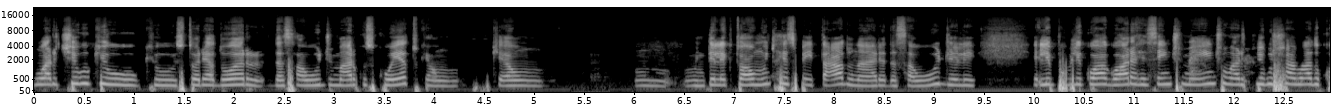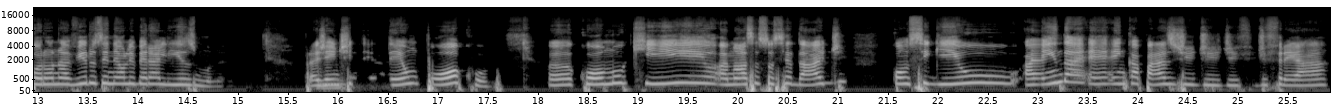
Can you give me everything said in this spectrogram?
um artigo que o, que o historiador da saúde Marcos Coeto, que é um, que é um um, um, intelectual muito respeitado na área da saúde, ele, ele publicou agora, recentemente, um artigo chamado Coronavírus e Neoliberalismo, né? para a gente uhum. entender um pouco uh, como que a nossa sociedade conseguiu, ainda é incapaz de, de, de, de frear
